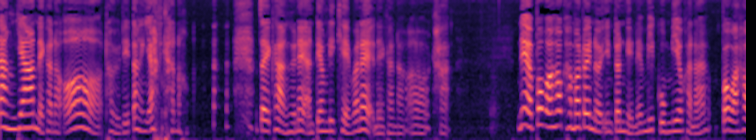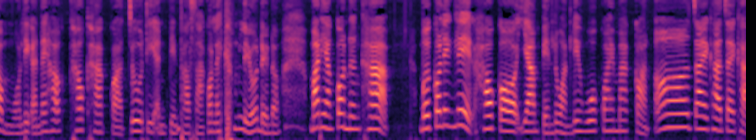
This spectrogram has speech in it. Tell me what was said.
ตั้งย่านไหนคะเนาะอ๋อทอมอยู่ดีตั้งย่านค่ะเนาะใจข้างคือในอันเตรียมรีเคมาได้ไหนคะเนาะอ๋อค่ะเนี่ยเพราะว่าเฮาเข้ามาด้วยเนออินเทอร์เน็ตเนี่ยมีกลุ่มเมียวค่ะนะเพราะว่าเฮาหมอเล็กอันได้เฮาเข้าคากว่าจู้ที่อันเป็นภาษาก็ไรคำเหลียวเด้เนาะมาเทียงก้อนนึงค่ะ เมื่อก็เล็กๆเฮาก็ยามเป็นหลวนเลี้ยงวัวก้อยมากก่อนอ๋อใจค่ะใจค่ะ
